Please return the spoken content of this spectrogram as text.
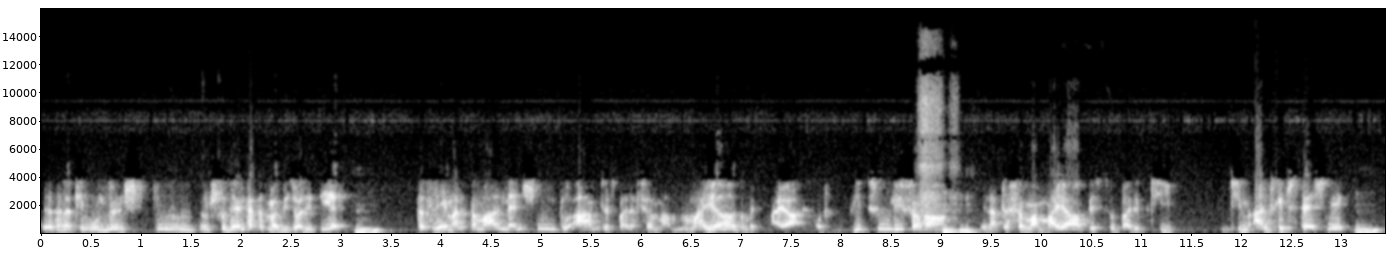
der ist an der TU in München und ein Student hat das mal visualisiert. Mhm. Das Leben eines normalen Menschen, du arbeitest bei der Firma Meyer, also mit Meyer als Automobilzulieferer, innerhalb der Firma Meyer bist du bei dem Team, Team Antriebstechnik mhm.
